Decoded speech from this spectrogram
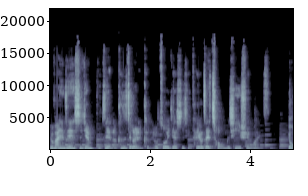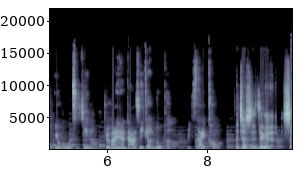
就发现这件事件不见了，可是这个人可能又做一件事情，他又再重新循环一次，又永无止境哦，就发现大家是一个 loop 哦，recycle。这就是这个社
